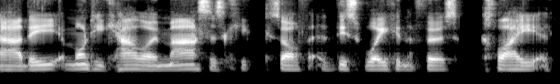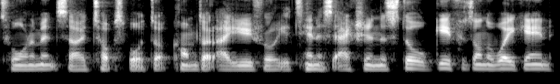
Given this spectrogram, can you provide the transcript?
Uh, the Monte Carlo Masters kicks off this week in the first clay tournament. So topsport.com.au for all your tennis action. The Stawell Gift was on the weekend.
